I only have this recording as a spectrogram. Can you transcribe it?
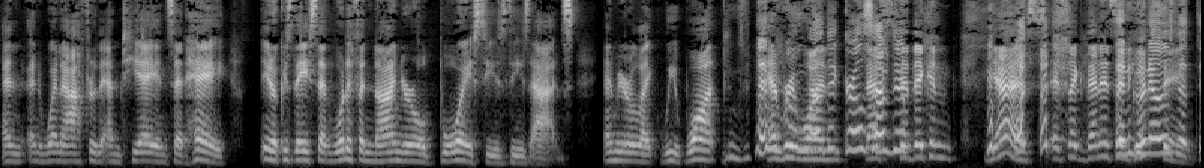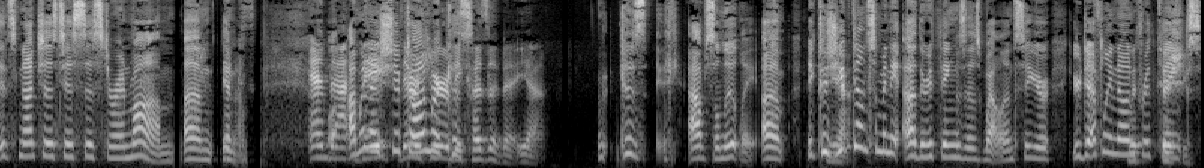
and and went after the MTA and said, "Hey, you know, because they said, what if a nine year old boy sees these ads? And we were like, we want everyone that girls have their... that they can. Yes, it's like then it's then a good he knows thing. that it's not just his sister and mom. Um, you know, and that I'm gonna shift they're onward because of it. Yeah, because absolutely, um, because Yeah. you've done so many other things as well, and so you're you're definitely known With for. Thinx.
